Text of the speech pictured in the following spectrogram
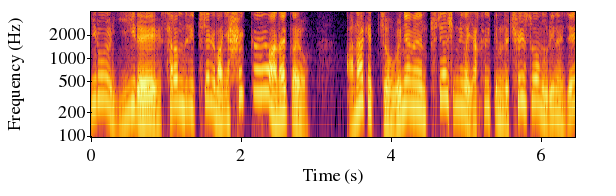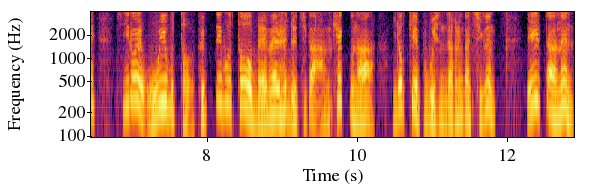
1월 2일에 사람들이 투자를 많이 할까요? 안 할까요? 안 하겠죠. 왜냐하면 투자 심리가 약하기 때문에 최소한 우리는 이제 1월 5일부터 그때부터 매매를 해도 지가 않겠구나 이렇게 보고 있습니다. 그러니까 지금 일단은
